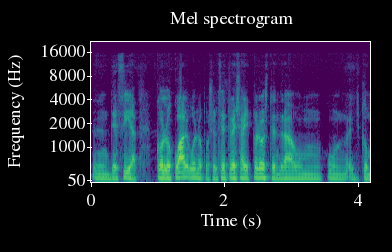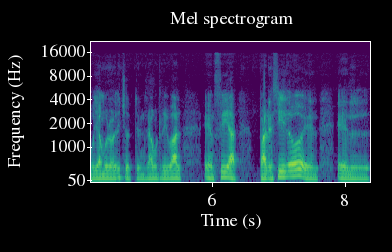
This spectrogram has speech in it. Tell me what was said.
mm, de Fiat. Con lo cual, bueno, pues el C3 iCross tendrá un, como ya hemos dicho, tendrá un rival en Fiat parecido, el, el,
